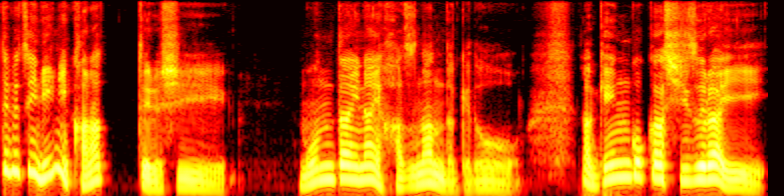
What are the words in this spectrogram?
て別に理にかなってるし、問題ないはずなんだけど、言語化しづらい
